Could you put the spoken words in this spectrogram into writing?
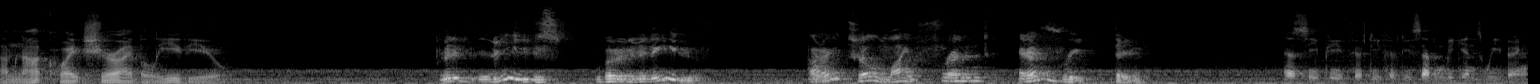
I'm not quite sure I believe you. Please believe. I tell my friend everything. SCP 5057 begins weeping.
